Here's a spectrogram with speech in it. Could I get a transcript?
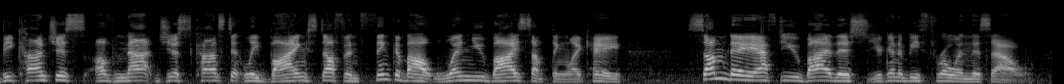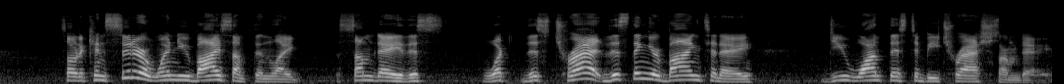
Be conscious of not just constantly buying stuff and think about when you buy something like, hey, someday after you buy this, you're going to be throwing this out. So to consider when you buy something like someday this what this tra this thing you're buying today, do you want this to be trash someday?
